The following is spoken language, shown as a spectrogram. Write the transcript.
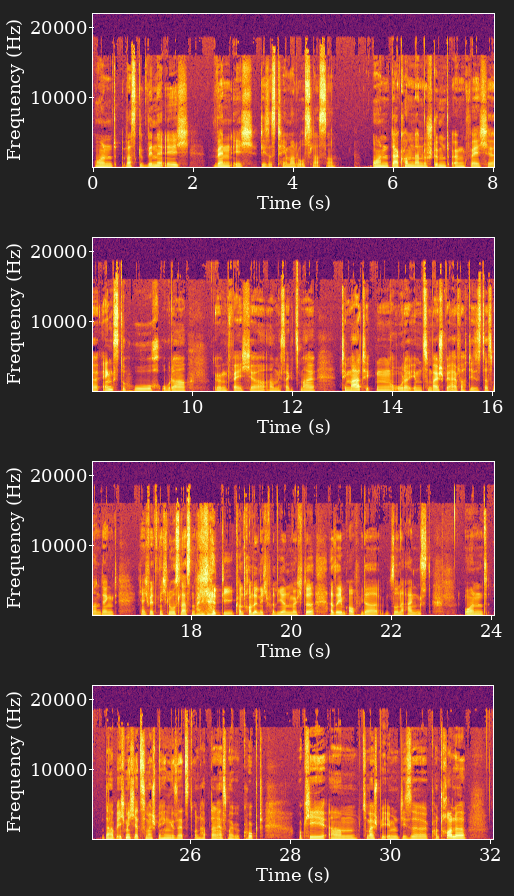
Und was gewinne ich, wenn ich dieses Thema loslasse? Und da kommen dann bestimmt irgendwelche Ängste hoch oder irgendwelche, ähm, ich sage jetzt mal, Thematiken oder eben zum Beispiel einfach dieses, dass man denkt, ja, ich will es nicht loslassen, weil ich halt die Kontrolle nicht verlieren möchte. Also eben auch wieder so eine Angst. Und da habe ich mich jetzt zum Beispiel hingesetzt und habe dann erstmal geguckt, okay, ähm, zum Beispiel eben diese Kontrolle,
